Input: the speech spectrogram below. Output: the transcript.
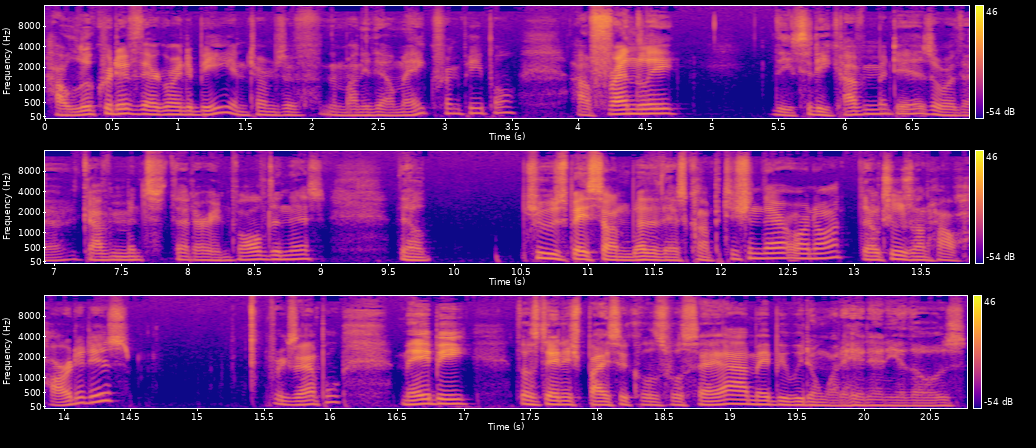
how lucrative they're going to be in terms of the money they'll make from people, how friendly the city government is or the governments that are involved in this. They'll choose based on whether there's competition there or not. They'll choose on how hard it is. For example, maybe those Danish bicycles will say, ah, maybe we don't want to hit any of those.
